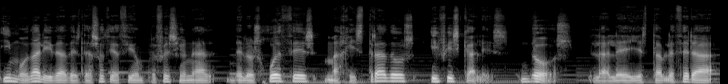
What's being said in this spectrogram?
y modalidades de asociación profesional de los jueces, magistrados y fiscales. 2. La ley establecerá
